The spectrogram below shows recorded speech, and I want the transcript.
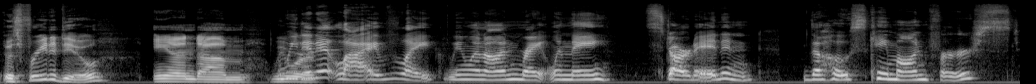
it was free to do and um, we, We were did it live. Like we went on right when they started, and the host came on first,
